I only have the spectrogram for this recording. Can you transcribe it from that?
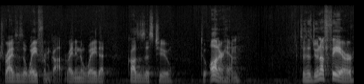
drives us away from God, right? In a way that causes us to to honor him. So it says, Do not fear,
